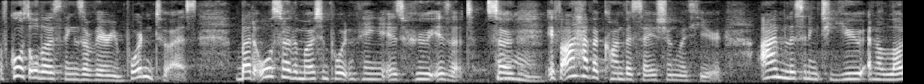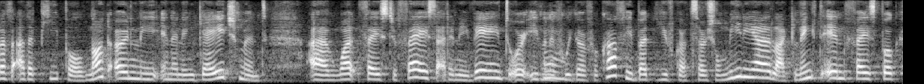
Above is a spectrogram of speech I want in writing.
Of course, all those things are very important to us, but also the most important thing is who is it. So mm. if I have a conversation with you, I'm listening to you and a lot of other people, not only in an engagement face to face at an event or even mm. if we go for coffee, but you've got social media like LinkedIn, Facebook,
